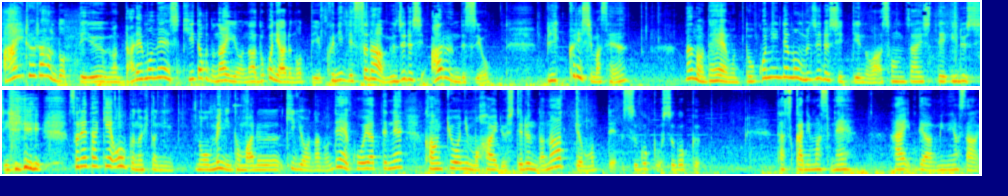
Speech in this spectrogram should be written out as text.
アイルランドっていう、まあ、誰もね聞いたことないようなどこにあるのっていう国ですら無印あるんですよ。びっくりしません？なのでもうどこにでも無印っていうのは存在しているし それだけ多くの人にの目に留まる企業なのでこうやってね環境にも配慮してるんだなって思ってすごくすごく助かりますね。はいでは皆さん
